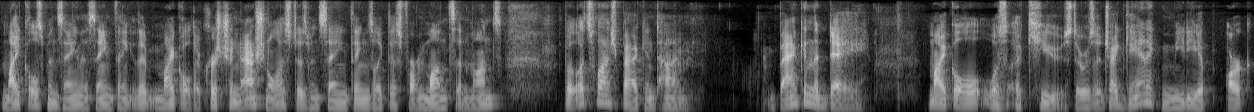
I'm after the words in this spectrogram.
Michael's been saying the same thing. That Michael, the Christian nationalist, has been saying things like this for months and months. But let's flash back in time. Back in the day, Michael was accused. There was a gigantic media arc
